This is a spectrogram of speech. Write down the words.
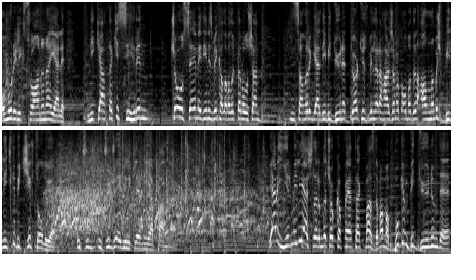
Omurilik soğanına yerli. Nikahtaki sihrin çoğu sevmediğiniz bir kalabalıktan oluşan insanların geldiği bir düğüne 400 bin lira harcamak olmadığını anlamış bilinçli bir çift oluyor. Üçüncü, üçüncü evliliklerini yapanlar. Yani 20'li yaşlarımda çok kafaya takmazdım ama bugün bir düğünümde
